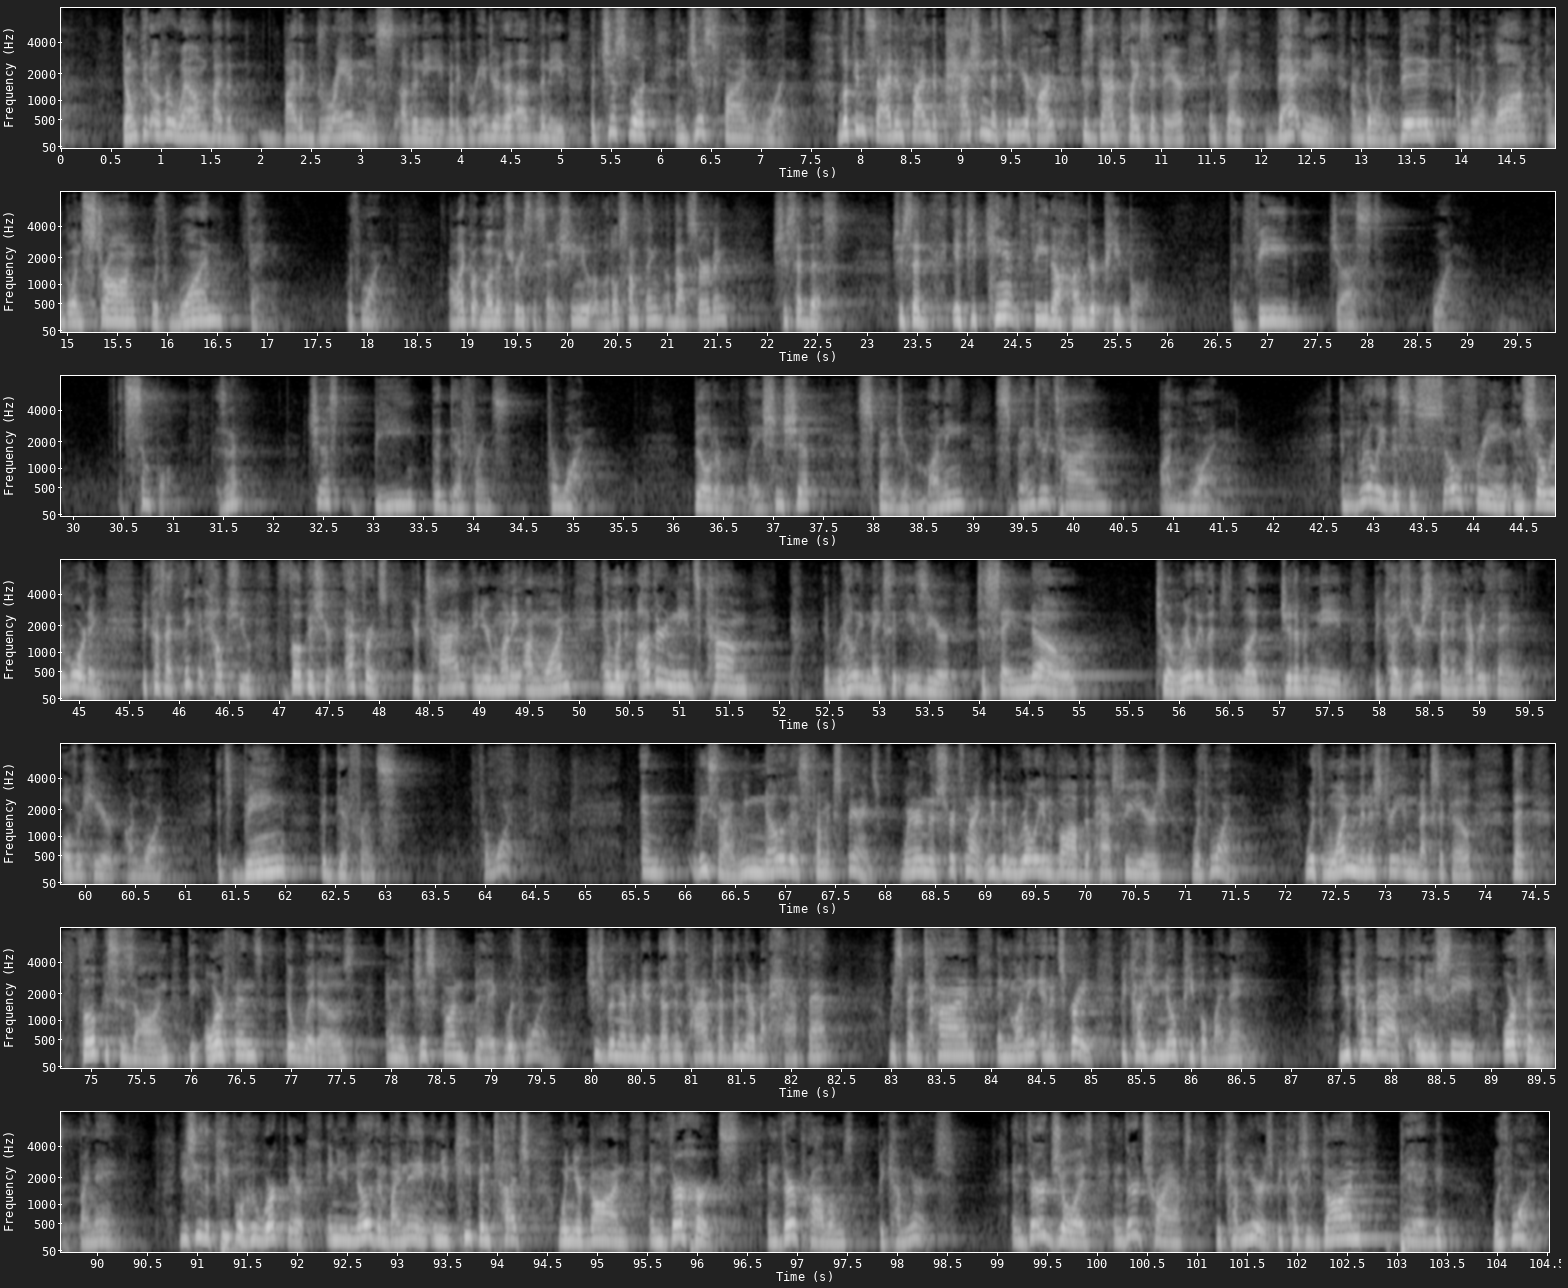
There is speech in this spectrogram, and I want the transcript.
Don't get overwhelmed by the, by the grandness of the need, by the grandeur of the, of the need, but just look and just find one. Look inside and find the passion that's in your heart because God placed it there and say, That need, I'm going big, I'm going long, I'm going strong with one thing. With one. I like what Mother Teresa said. She knew a little something about serving. She said this She said, If you can't feed a hundred people, then feed just one. It's simple, isn't it? Just be the difference for one. Build a relationship spend your money, spend your time on one. And really, this is so freeing and so rewarding because I think it helps you focus your efforts, your time, and your money on one. And when other needs come, it really makes it easier to say no to a really leg- legitimate need because you're spending everything over here on one. It's being the difference for one. And Lisa and I, we know this from experience. Wearing this shirt tonight, we've been really involved the past few years with one, with one ministry in Mexico that focuses on the orphans, the widows, and we've just gone big with one. She's been there maybe a dozen times. I've been there about half that. We spend time and money, and it's great because you know people by name. You come back and you see orphans by name. You see the people who work there and you know them by name and you keep in touch when you're gone, and their hurts and their problems become yours. And their joys and their triumphs become yours because you've gone big with one.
